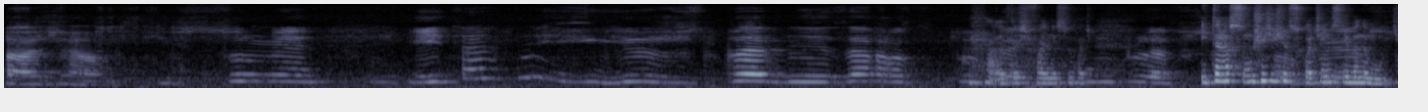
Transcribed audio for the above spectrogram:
Poziomki w sumie i tak już pewnie zaraz Ale też fajnie słychać. I teraz musicie się wsłuchać, ja nic nie będę mówić.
